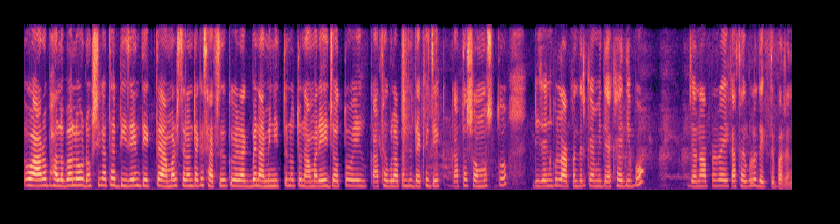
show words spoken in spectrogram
তো আরও ভালো ভালো নকশি কাঁথার ডিজাইন দেখতে আমার চ্যানেলটাকে সাবস্ক্রাইব করে রাখবেন। আমি নিত্য নতুন আমার এই যত এই কাঁথাগুলো আপনাদের দেখে যে কাঁথা সমস্ত ডিজাইনগুলো আপনাদেরকে আমি দেখাই দিব, যেন আপনারা এই কাঁথাগুলো দেখতে পারেন।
